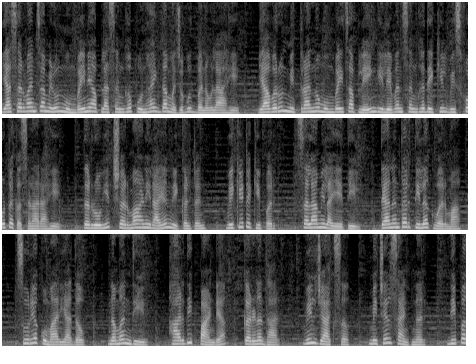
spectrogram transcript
या सर्वांचा मिळून मुंबईने आपला संघ पुन्हा एकदा मजबूत बनवला आहे. यावरून मित्रांनो मुंबईचा प्लेइंग इलेव्हन संघ देखील विस्फोटक असणार आहे. तर रोहित शर्मा आणि रायन रिकल्टन विकेटकीपर सलामीला येतील. त्यानंतर तिलक वर्मा सूर्यकुमार यादव नमन धीर हार्दिक पांड्या कर्णधार Will Jacks Mitchell Santner Deepak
